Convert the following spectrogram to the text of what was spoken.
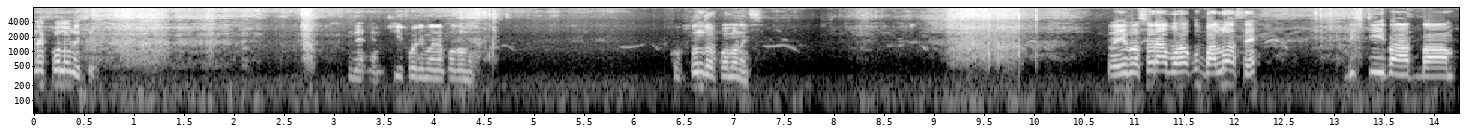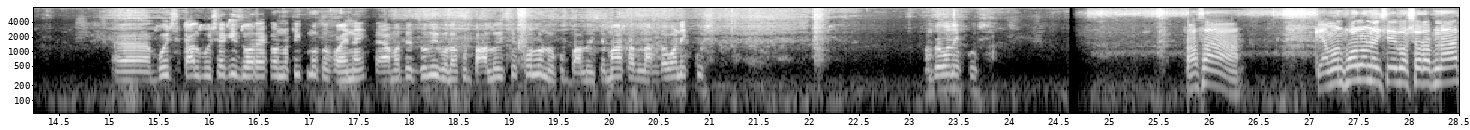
অনেক ফলন হয়েছে। দেখেন কি পরিমাণে ফলন হয়েছে। খুব সুন্দর ফলন হয়েছে। তো এই বছর আবহাওয়া খুব ভালো আছে। বৃষ্টিপাত বা কাল বৈশাখী জ্বর এখনও ঠিক মতো হয় নাই। তাই আমাদের জমিগুলো খুব ভালো হয়েছে, ফলনও খুব ভালো হয়েছে। মাশাল্লাহ আমরা অনেক খুশি। আমরা অনেক খুশি। আচ্ছা কেমন ফলন হয়েছে এবছর আপনার?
